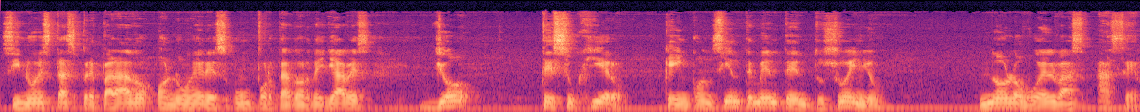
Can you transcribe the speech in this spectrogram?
Si no estás preparado o no eres un portador de llaves, yo te sugiero que inconscientemente en tu sueño no lo vuelvas a hacer.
